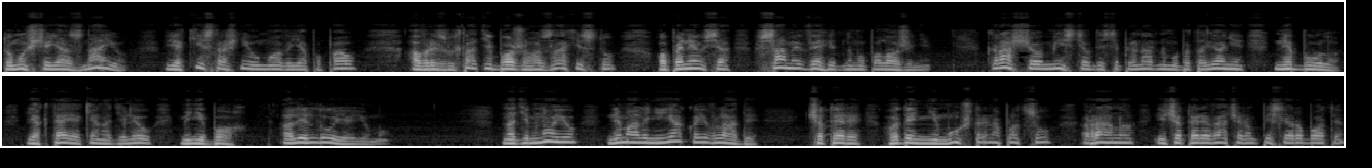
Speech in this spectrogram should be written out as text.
тому що я знаю, в які страшні умови я попав, а в результаті Божого захисту опинився в саме вигідному положенні. Кращого місця в дисциплінарному батальйоні не було, як те, яке наділив мені Бог. Алілуя йому! Наді мною не мали ніякої влади чотири годинні муштри на плацу рано і чотири вечором після роботи,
